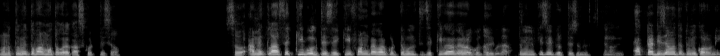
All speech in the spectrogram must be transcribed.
মানে তুমি তোমার মতো করে কাজ করতেছো। সো আমি ক্লাসে কি বলতেছি কি ফন্ট ব্যবহার করতে বলতেছি কীভাবে ব্যবহার করতে তুমি কিছুই করতেছো না। একটা ডিজাইনও তো তুমি করোনি।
